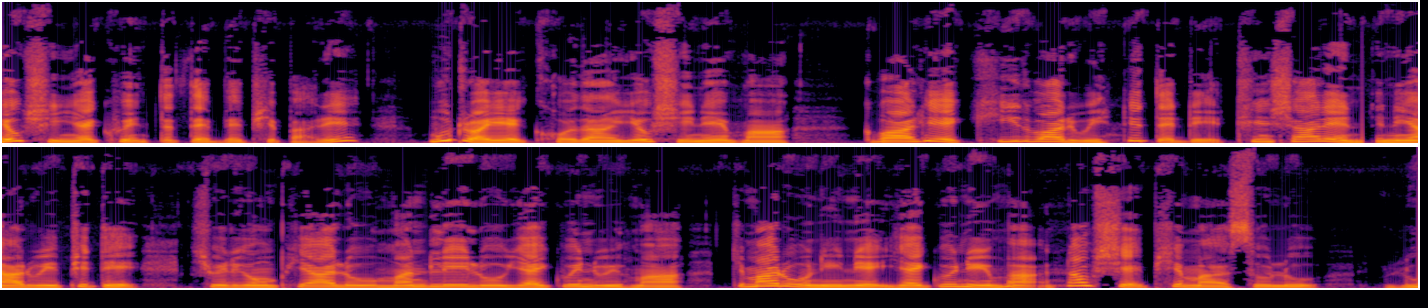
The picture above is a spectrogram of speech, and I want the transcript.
ရုပ်ရှင်ရိုက်ခွင့်တက်တက်ပဲဖြစ်ပါတယ်။မူဒရာရဲ့ခေါ်တံရုပ်ရှင်ထဲမှာ ကဘာလျက်ခီးသွားတွေနှစ်သက်တဲ့ထင်ရှားတဲ့နေရာတွေဖြစ်တဲ့ရွှေဒဂုံဖျားလိုမန္တလေးလိုရိုက်ကွင်းတွေမှာကျမတို့အနေနဲ့ရိုက်ကွင်းတွေမှာအနှောက်အယှက်ဖြစ်မှာဆိုလို့လူ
